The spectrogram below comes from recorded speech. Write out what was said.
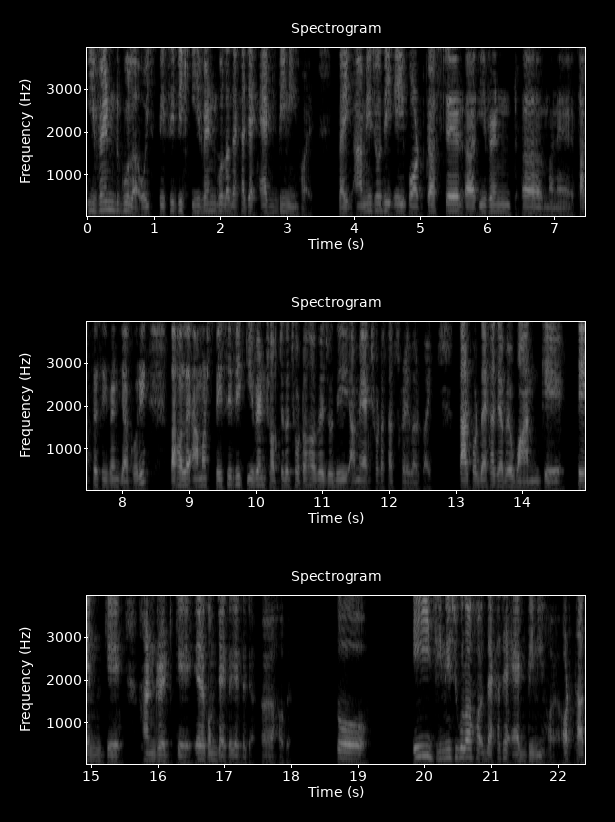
ইভেন্টগুলা, ওই স্পেসিফিক ইভেন্টগুলা দেখা যায় একদিনই হয়। লাইক আমি যদি এই পডকাস্টের ইভেন্ট মানে সাকসেস ইভেন্ট যা করি, তাহলে আমার স্পেসিফিক ইভেন্ট সবচেয়ে ছোট হবে যদি আমি একশোটা সাবস্ক্রাইবার পাই। তারপর দেখা যাবে one K ten K hundred K এরকম যাইতে যাইতে হবে। তো এই জিনিসগুলো দেখা যায় একদিনই হয়। অর্থাৎ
